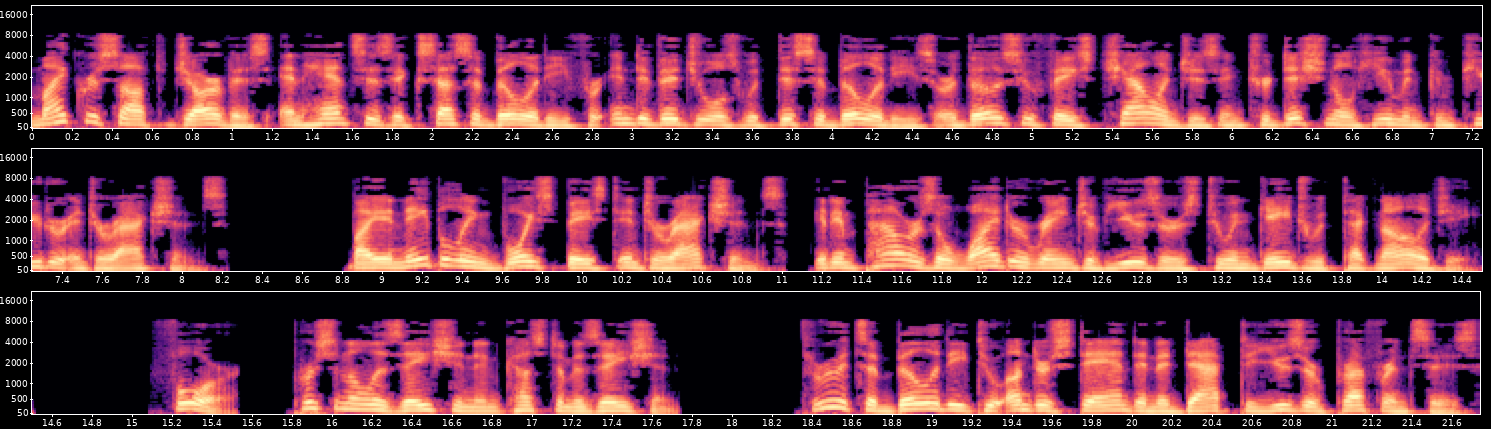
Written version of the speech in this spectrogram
Microsoft Jarvis enhances accessibility for individuals with disabilities or those who face challenges in traditional human-computer interactions. By enabling voice-based interactions, it empowers a wider range of users to engage with technology. 4. Personalization and customization. Through its ability to understand and adapt to user preferences,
